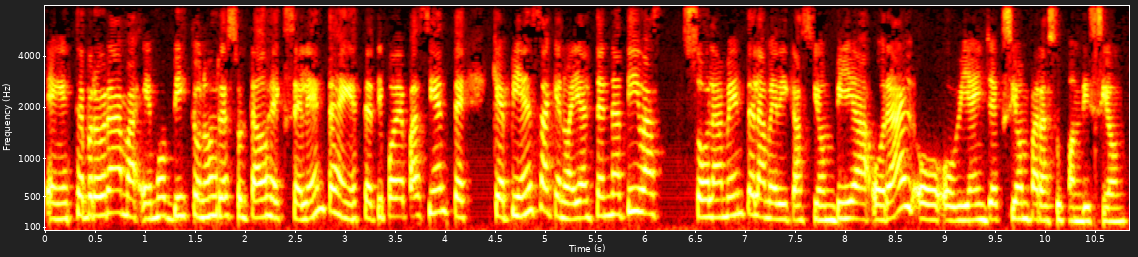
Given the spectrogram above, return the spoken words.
en este programa, hemos visto unos resultados excelentes en este tipo de pacientes que piensa que no hay alternativas, solamente la medicación vía oral o vía inyección para su condición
